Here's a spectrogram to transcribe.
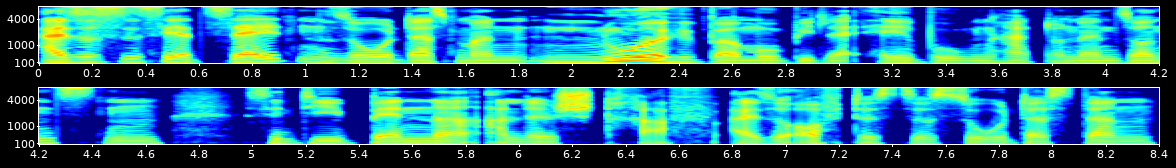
also es ist jetzt selten so, dass man nur hypermobile Ellbogen hat und ansonsten sind die Bänder alle straff. Also oft ist es so, dass dann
